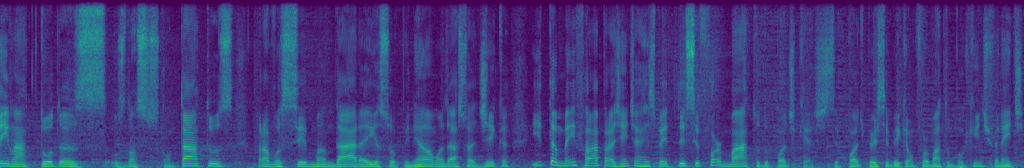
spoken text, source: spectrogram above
tem lá todos os nossos contatos para você mandar aí a sua opinião, mandar a sua dica e também falar para a gente a respeito desse formato do podcast. Você pode perceber que é um formato um pouquinho diferente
